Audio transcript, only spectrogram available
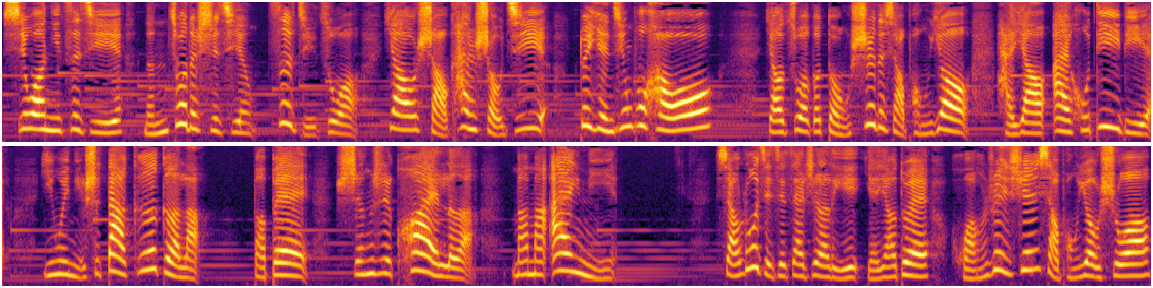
希望你自己能做的事情自己做，要少看手机，对眼睛不好哦。要做个懂事的小朋友，还要爱护弟弟，因为你是大哥哥了。”宝贝，生日快乐！妈妈爱你。小鹿姐姐在这里也要对黄瑞轩小朋友说：“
